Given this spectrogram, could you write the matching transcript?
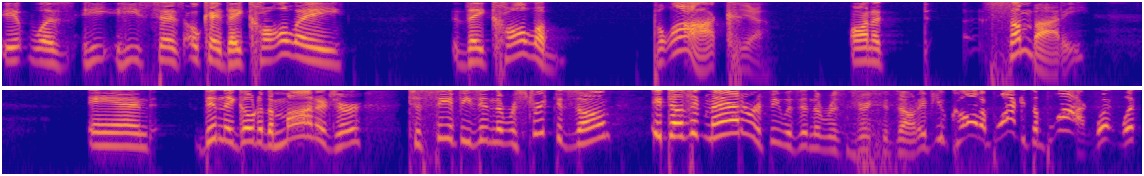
it was he he says okay they call a they call a block yeah. on a somebody and then they go to the monitor to see if he's in the restricted zone. It doesn't matter if he was in the restricted zone. If you call it a block it's a block. What what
